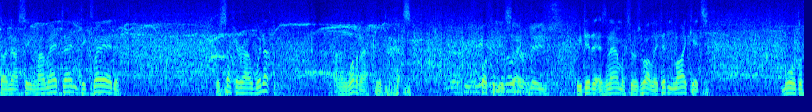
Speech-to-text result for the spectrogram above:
So Naseem Hamed then declared the second round winner. And what an acrobat. What can you say? He did it as an amateur as well. They didn't like it. More the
